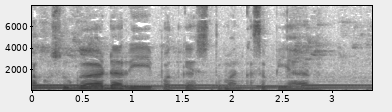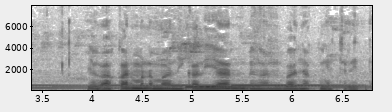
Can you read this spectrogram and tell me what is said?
aku Suga dari podcast Teman Kesepian yang akan menemani kalian dengan banyaknya cerita.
